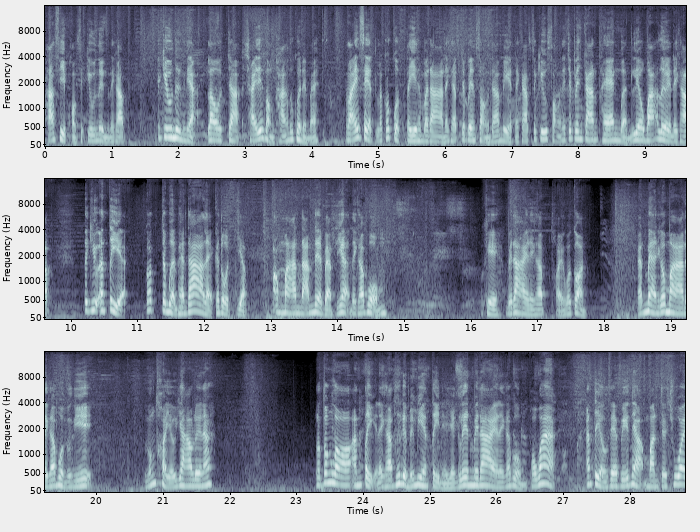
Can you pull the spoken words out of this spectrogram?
พาสซีฟของสกิลหนึ่งนะครับ สกิลหนึ่งเนี่ย เราจะใช้ได้สองครั้งทุกคนเห็นไหมไลท์เสร็จแล้วก็กดตีธรรมดานะครับ จะเป็น 2 ดาเมจนะครับสกิล2เนี่ยจะเป็นการแทงเหมือนเรียวมะเลยนะครับสกิลอันติก็จะเหมือนแพนด้าแหละกระโดดเหยียบประมาณนั้นเนี่ยแบบเนี้ยนะครับผม โอเคไม่ได้นะครับ ถอยไว้ก่อนแบทแมนก็มานะครับผมตรงนี้ต้องถอยยาวๆเลยนะ เราต้องรออันตินะครับ ถ้าเกิดไม่มีอันติเนี่ยยังเล่นไม่ได้นะครับผมเพราะว่าอันติของเซฟิสเนี่ยมันจะช่วย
